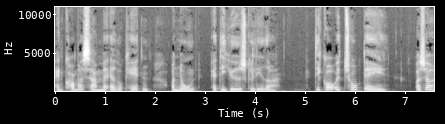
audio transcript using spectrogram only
Han kommer sammen med advokaten og nogle af de jødiske ledere. De går i to dage, og så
